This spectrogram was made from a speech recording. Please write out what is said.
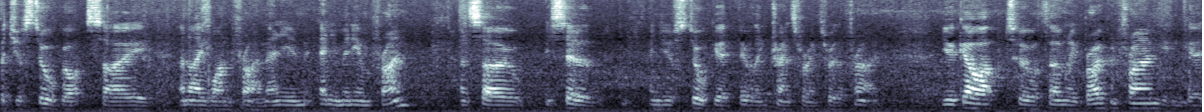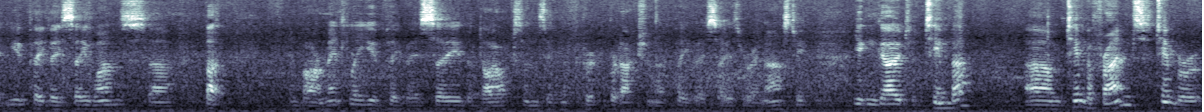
but you've still got, say, an A1 frame, alum- aluminium frame, and so instead of, and you still get everything transferring through the frame. You go up to a thermally broken frame. You can get UPVC ones, uh, but environmentally, UPVC, the dioxins in the pr- production of PVC is very nasty. You can go to timber. Um, timber frames. Timber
